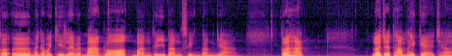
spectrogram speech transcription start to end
ก็เออไม่ต้องไปคิดอะไรมันมากหรอกบางทีบางสิ่งบางอย่าง ก็หัดแล้วจะทำให้แก่ช้า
